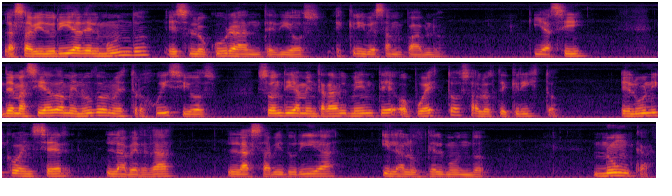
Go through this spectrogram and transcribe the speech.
la sabiduría del mundo es locura ante Dios, escribe San Pablo. Y así, demasiado a menudo nuestros juicios son diametralmente opuestos a los de Cristo, el único en ser la verdad, la sabiduría y la luz del mundo. Nunca,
